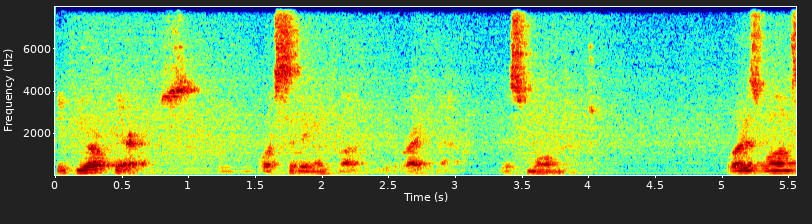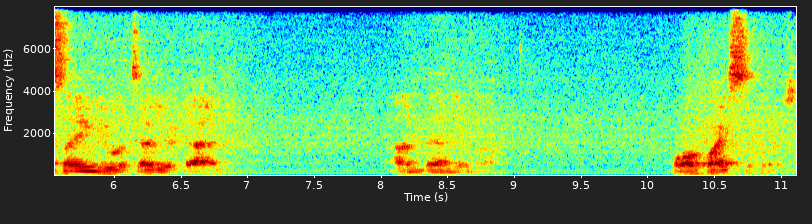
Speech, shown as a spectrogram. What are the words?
if your parents Mhm. were sitting in front of you right now, this moment, what is one thing you will tell your dad, and then your mom, or vice versa?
